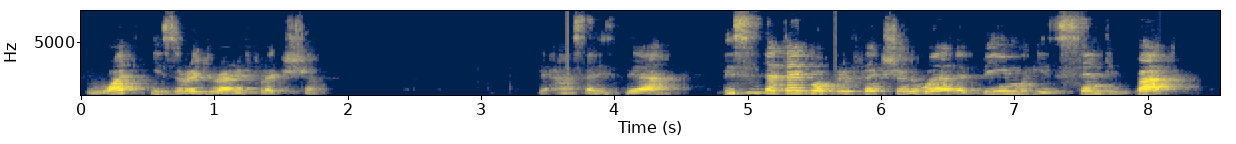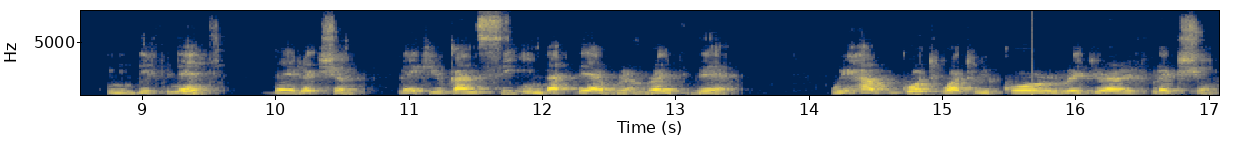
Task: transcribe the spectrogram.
what is regular reflection? The answer is there. This is the type of reflection where the beam is sent back in a definite direction, like you can see in that diagram right there. We have got what we call regular reflection.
